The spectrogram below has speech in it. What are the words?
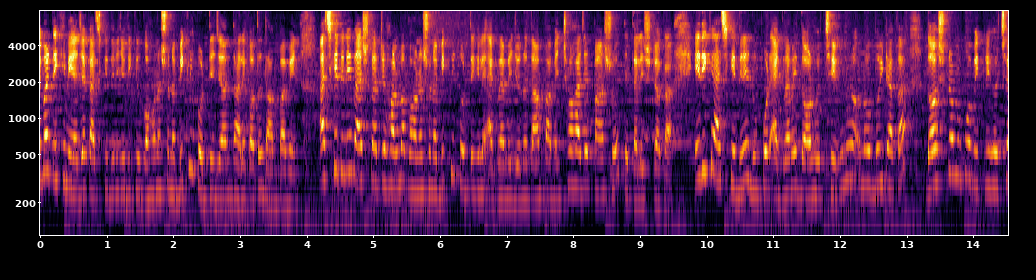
এবার দেখে নেওয়া যাক আজকে দিনে যদি কেউ গহনা সোনা বিক্রি করতে যান, তাহলে কত দাম পাবেন? আজকে দিনে বাইশ কাঠের হলমা গহনা সোনা বিক্রি করতে গেলে এক গ্রামের জন্য দাম পাবেন ছ হাজার পাঁচশো তেতাল্লিশ টাকা। এদিকে আজকে দিনে রুপোর এক গ্রামের দর হচ্ছে উননব্বই টাকা, দশ গ্রাম রূপো বিক্রি হচ্ছে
